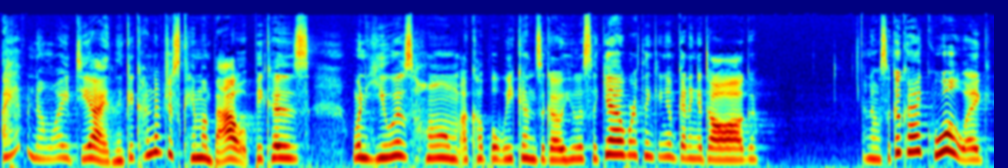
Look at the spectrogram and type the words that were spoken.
I have no idea. I think it kind of just came about because when he was home a couple weekends ago, he was like, "Yeah, we're thinking of getting a dog," and I was like, "Okay, cool." Like,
